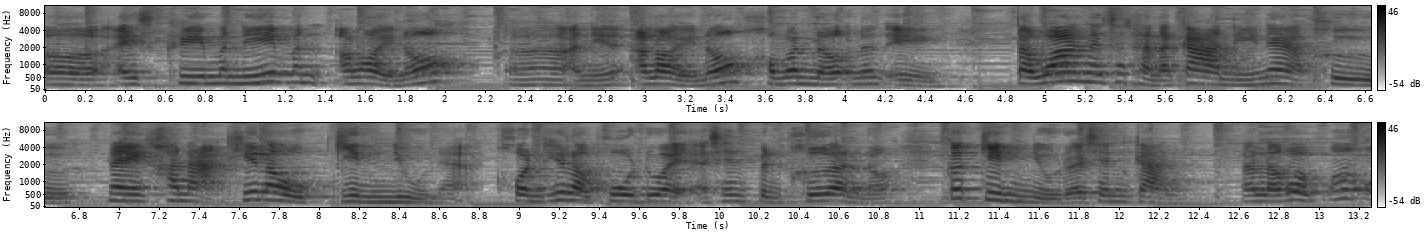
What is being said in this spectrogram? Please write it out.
เอ่อไอศครีมอันนี้มันอร่อยเนาะอ่าอันนี้อร่อยเนาะคำว่าเนอะนั่นเอง แต่ว่าในสถานการณ์นี้เนี่ยคือในขณะที่เรากินอยู่เนี่ยคนที่เราพูดด้วยเช่นเป็นเพื่อนเนาะก็กินอยู่ด้วยเช่นกัน แล้วเราก็แบบเออโอ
